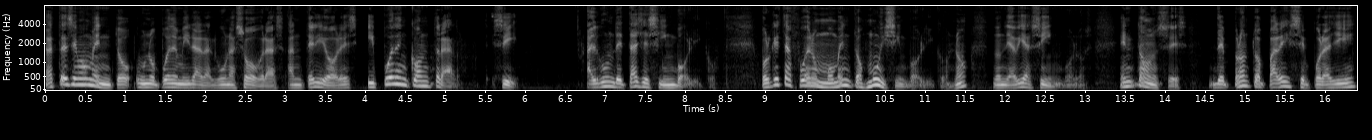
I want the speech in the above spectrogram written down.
Hasta ese momento uno puede mirar algunas obras anteriores y puede encontrar, sí, algún detalle simbólico. Porque estos fueron momentos muy simbólicos, ¿no? Donde había símbolos. Entonces, de pronto aparece por allí,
